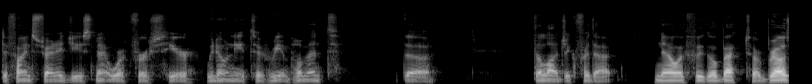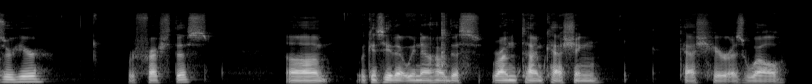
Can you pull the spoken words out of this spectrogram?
defined strategies network first here we don't need to re-implement the the logic for that. Now if we go back to our browser here, refresh this, um, we can see that we now have this runtime caching cache here as well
